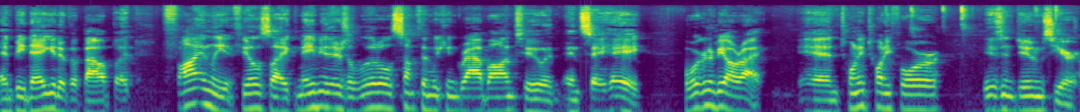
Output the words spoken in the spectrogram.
and be negative about, but finally it feels like maybe there's a little something we can grab onto and, and say, hey, we're going to be all right. And 2024 isn't doom's year.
